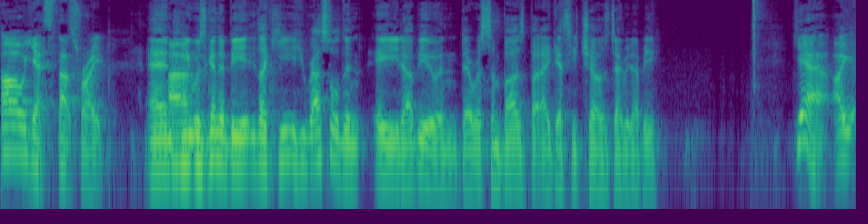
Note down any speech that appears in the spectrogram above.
Oh yes, that's right. And he Um, was going to be like he, he wrestled in AEW and there was some buzz, but I guess he chose. WWE. Yeah, I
